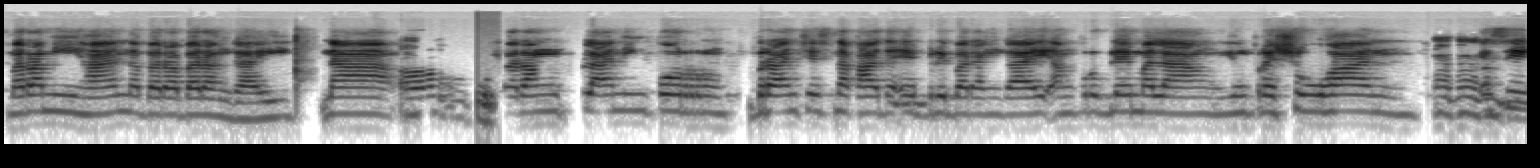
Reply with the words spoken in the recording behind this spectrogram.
maramihan na bara-barangay, na Oh, parang planning for branches na kada every barangay. Ang problema lang, yung presyuhan. Kasi,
